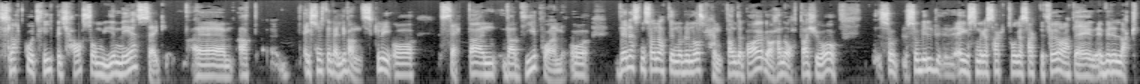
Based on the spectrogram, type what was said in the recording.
Slatko Tripic har så mye med seg eh, at jeg syns det er veldig vanskelig å sette en verdi på han. Og det er nesten sånn at Når du nå skal hente han tilbake, han er 28 år, så, så vil jeg, som jeg har sagt, tror jeg har sagt det før, at jeg, jeg ville lagt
